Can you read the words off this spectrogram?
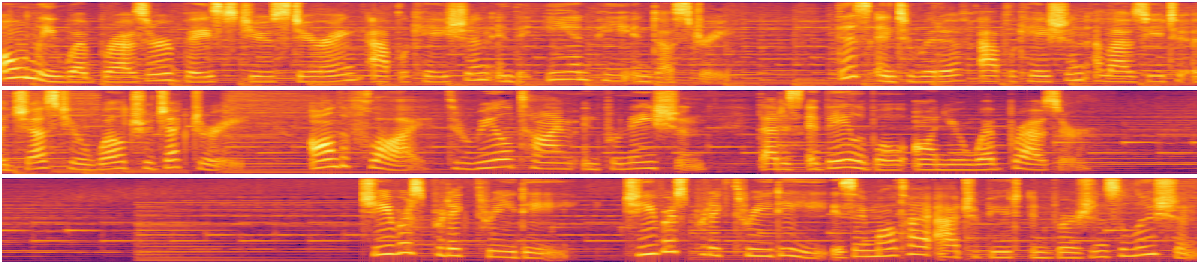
only web browser based geosteering application in the E&P industry. This intuitive application allows you to adjust your well trajectory on the fly through real time information that is available on your web browser. GVERSE Predict 3D GVERSE Predict 3D is a multi attribute inversion solution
